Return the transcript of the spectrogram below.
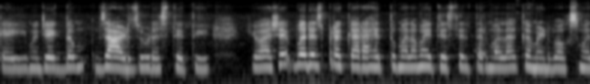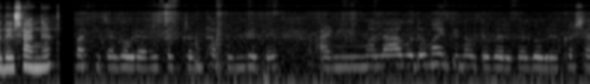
काही म्हणजे एकदम जाडजूड असते ती. किंवा असे बरेच प्रकार आहेत तुम्हाला माहिती असतील तर मला कमेंट बॉक्समध्ये सांगा. बाकीच्या गौऱ्याने पटकन थापून घेते. आणि मला अगोदर माहिती नव्हतं बरं का गौऱ्या कशा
